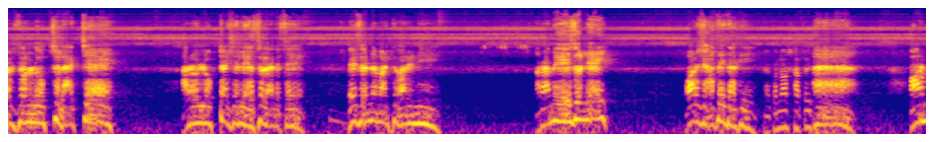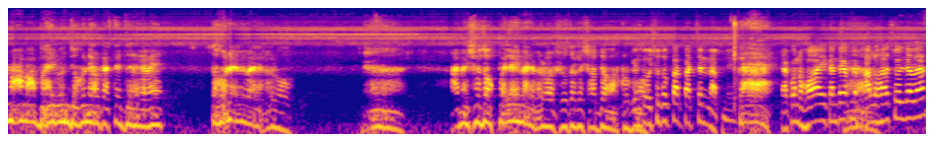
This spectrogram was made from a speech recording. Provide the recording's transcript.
একজন লোক চলে আসছে। আর ওই লোকটা এসে লেগে চলে গেছে। এই জন্য মারতে পারিনি। আর আমি এই জন্যেই ওর সাথে থাকি। এখন ওর সাথে হ্যাঁ। ওর মা বাপ ভাই বোন যখন ওর কাছ থেকে ধরে যাবে তখন আমি মেরে ফেলব। হ্যাঁ। আমি সুযোগ পেলেই মেরে ফেলব সুযোগের সদ ব্যবহার করব। কিন্তু ওই সুযোগ তো আর পাচ্ছেন না আপনি। এখন হয় এখান থেকে আপনি ভালো হয়ে চলে যাবেন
